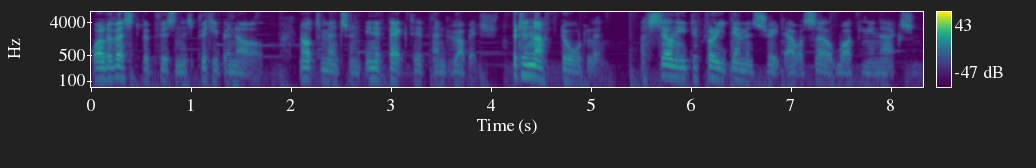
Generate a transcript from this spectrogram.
while the rest of the prison is pretty banal, not to mention ineffective and rubbish. But enough dawdling. I still need to fully demonstrate our cell working in action,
